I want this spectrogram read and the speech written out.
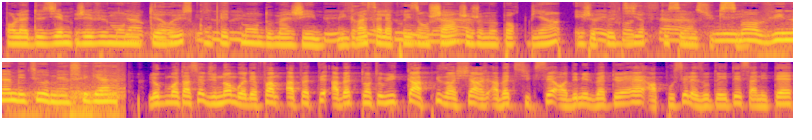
Pour la deuxième, j'ai vu mon utérus complètement endommagé. Mais grâce à la prise en charge, je me porte bien et je peux dire que c'est un succès. L'augmentation du nombre de femmes affectées avec 38 cas pris en charge avec succès en 2021 a poussé les autorités sanitaires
